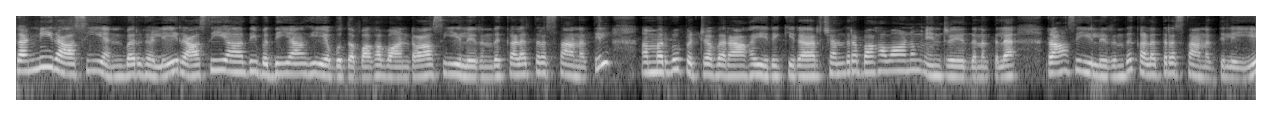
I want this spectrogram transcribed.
கன்னி ராசி அன்பர்களே ராசியாதிபதியாகிய புத பகவான் ராசியிலிருந்து களத்திரஸ்தானத்தில் அமர்வு பெற்றவராக இருக்கிறார். சந்திர பகவானும் இன்றைய தினத்தில் ராசியிலிருந்து களத்திரஸ்தானத்திலேயே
